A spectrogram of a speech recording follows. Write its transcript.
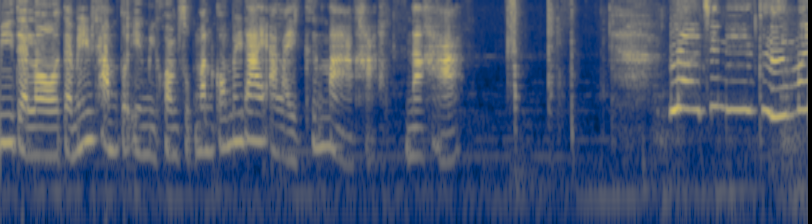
มีแต่รอแต่ไม่ทำตัวเองมีความสุขมันก็ไม่ได้อะไรขึ้นมาค่ะนะคะราชินีถือไม้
